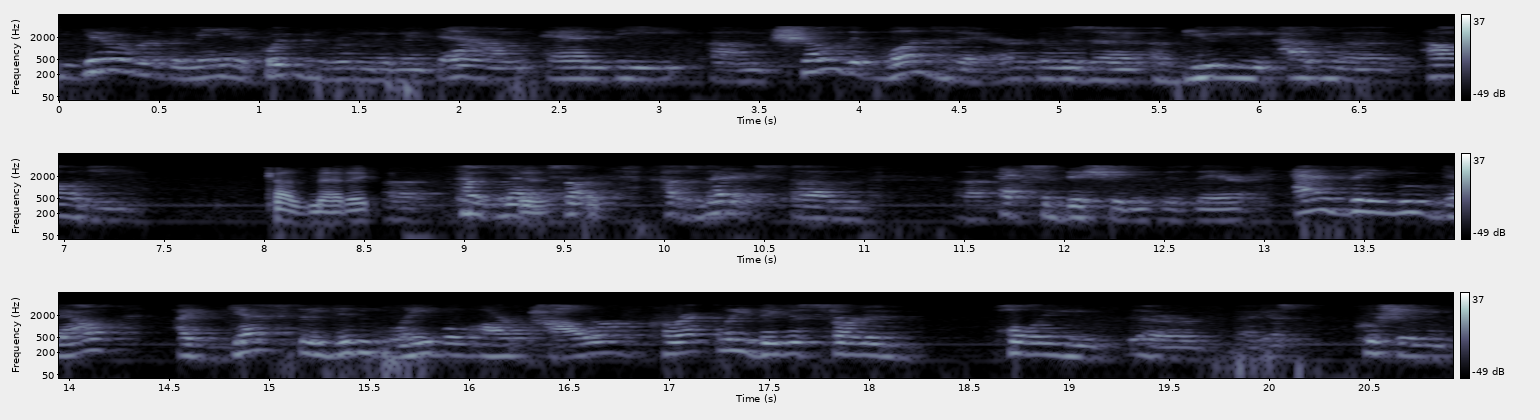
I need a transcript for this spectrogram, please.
We get over to the main equipment room that went down, and the um, show that was there, there was a, a beauty cosmetology. Cosmetic. Uh, cosmetic, yeah. sorry. Cosmetics um, uh, exhibition that was there. As they moved out, I guess they didn't label our power correctly. They just started pulling, or I guess pushing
